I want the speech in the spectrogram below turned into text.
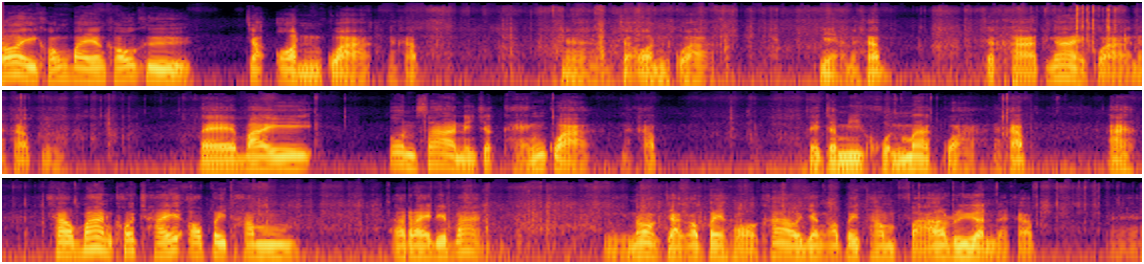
ด้อยของใบของเขาคือจะอ่อนกว่านะครับอ่าจะอ่อนกว่าเนี่ยนะครับ จะขาดง่ายกว่านะครับนี่แต่ใบต้นซ่านี่จะแข็งกว่านะครับ แต่จะมีขนมากกว่านะครับอะชาวบ้านเขาใช้เอาไปทำอะไรได้บ้างนี่นอกจากเอาไปห่อข้าวยังเอาไปทำฝาเรือนนะครับอ่า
